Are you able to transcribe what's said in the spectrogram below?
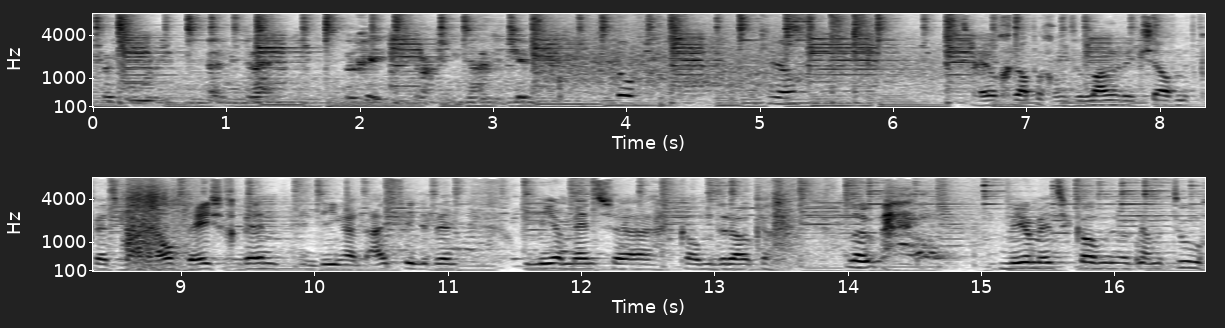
Streekvervoer en trein. Vergeet straks niet naar de gym. Top. Dankjewel. Het is heel grappig, want hoe langer ik zelf met kwetsbare health bezig ben en dingen aan het uitvinden ben, hoe meer mensen komen er ook. eh. Hoe meer mensen komen er ook naar me toe,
